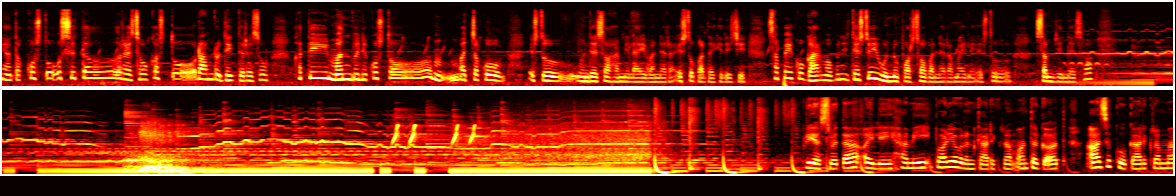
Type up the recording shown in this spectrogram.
यहाँ त कस्तो शीतल रहेछौ कस्तो राम्रो देख्दो रहेछौ कति मन पनि कस्तो मजाको यस्तो हुँदैछ हामीलाई भनेर यस्तो गर्दाखेरि चाहिँ सबैको घरमा पनि त्यस्तै हुनुपर्छ भनेर मैले यस्तो सम्झिँदैछ। प्रिय श्रोता अहिले हामी पर्यावरण कार्यक्रम अन्तर्गत आजको कार्यक्रममा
